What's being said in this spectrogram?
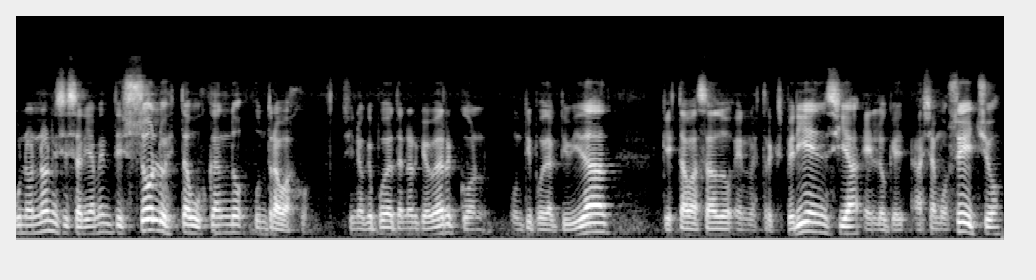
Uno no necesariamente solo está buscando un trabajo, sino que puede tener que ver con un tipo de actividad que está basado en nuestra experiencia, en lo que hayamos hecho.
